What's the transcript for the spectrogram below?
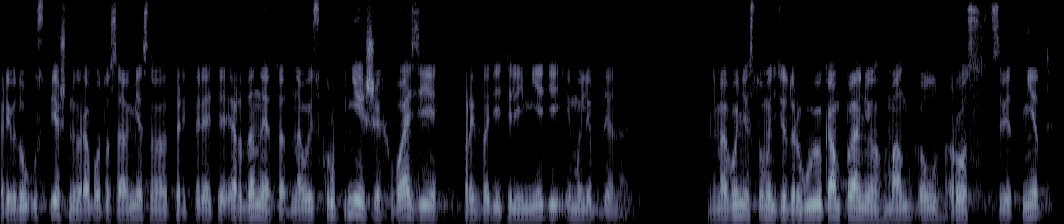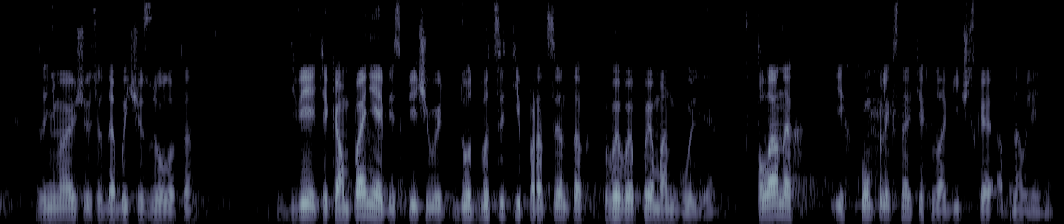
приведу успешную работу совместного предприятия «Эрдонет», одного из крупнейших в Азии производителей меди и молибдена. Не могу не вспомнить и другую компанию «Монгол Росцветмет», занимающуюся добычей золота. Две эти компании обеспечивают до 20% ВВП Монголии. В планах их комплексное технологическое обновление.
